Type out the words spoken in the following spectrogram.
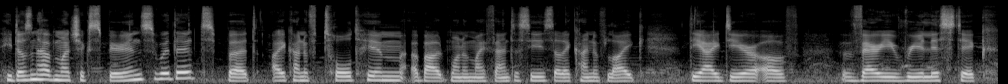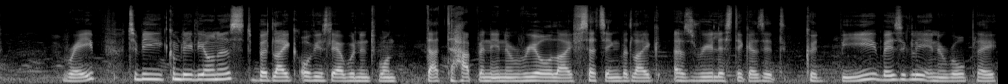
he doesn't have much experience with it, but I kind of told him about one of my fantasies that I kind of like the idea of very realistic rape, to be completely honest. But like, obviously, I wouldn't want that to happen in a real life setting, but like as realistic as it could be, basically in a role play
